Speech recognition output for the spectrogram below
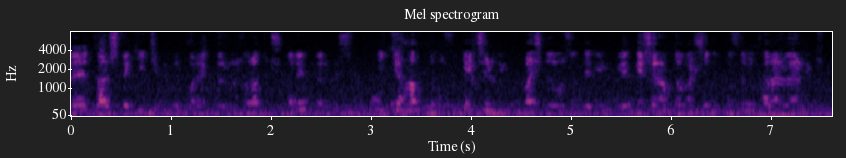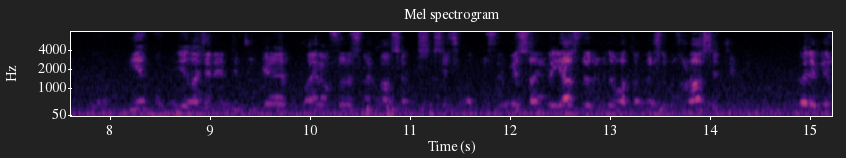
Ve karşıdaki iki bir kolektörümüz var, atık su kolektörümüz. İki haftamızı geçirdik. Başkanımızın dediği gibi geçen hafta başladık, biz de bir karar verdik. Niye bu acele ettik? Çünkü eğer bayram sonrasına kalsak, işte seçim atmosferi vesaire ve yaz döneminde vatandaşlarımızı rahatsız edecektik. Böyle bir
